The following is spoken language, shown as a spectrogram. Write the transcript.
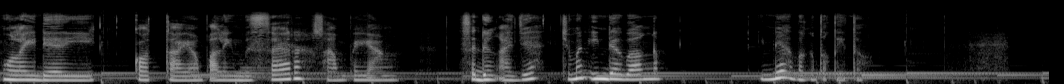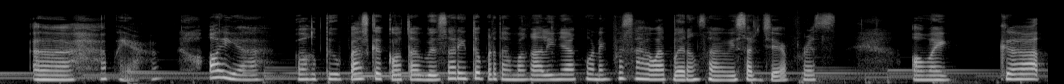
mulai dari kota yang paling besar sampai yang sedang aja cuman indah banget indah banget waktu itu uh, apa ya oh iya waktu pas ke kota besar itu pertama kalinya aku naik pesawat bareng sama Mr. Jeffries oh my god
